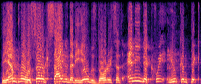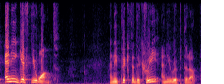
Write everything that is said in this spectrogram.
The emperor was so excited that he healed his daughter. He said, Any decree, you can pick any gift you want. And he picked the decree and he ripped it up.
